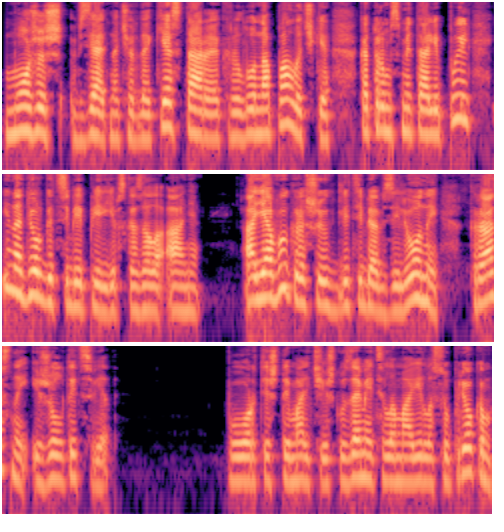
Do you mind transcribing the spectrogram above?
Можешь взять на чердаке старое крыло на палочке, которым сметали пыль, и надергать себе перьев, сказала Аня. А я выкрашу их для тебя в зеленый, красный и желтый цвет. «Портишь ты мальчишку», — заметила Марила с упреком,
